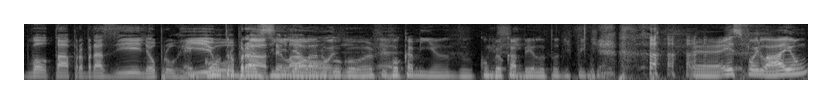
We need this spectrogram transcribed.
voltar pra Brasília ou pro Rio? Encontro ou pra, Brasília lá, lá no onde? Google Earth É. e vou caminhando com meu Enfim. cabelo todo despenteado. É, esse foi Lion.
